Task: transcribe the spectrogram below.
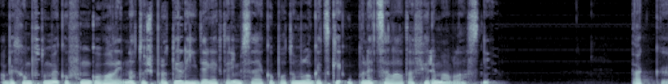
abychom v tom jako fungovali. Natož pro ty lídry, kterým se jako potom logicky upne celá ta firma vlastně. Tak eh,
